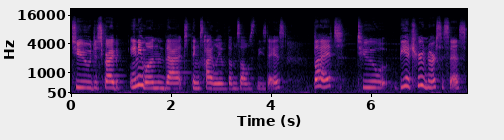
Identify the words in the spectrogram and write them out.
to describe anyone that thinks highly of themselves these days. But to be a true narcissist,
